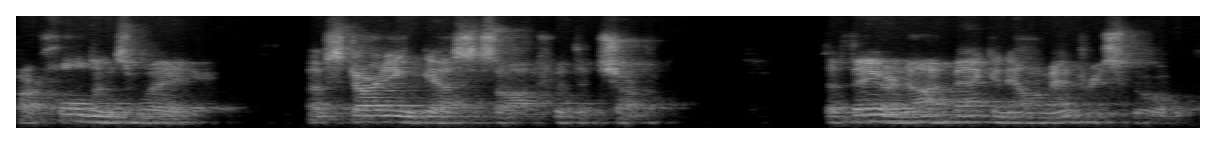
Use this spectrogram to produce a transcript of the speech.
are Holden's way of starting guests off with a chuckle, that they are not back in elementary school,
